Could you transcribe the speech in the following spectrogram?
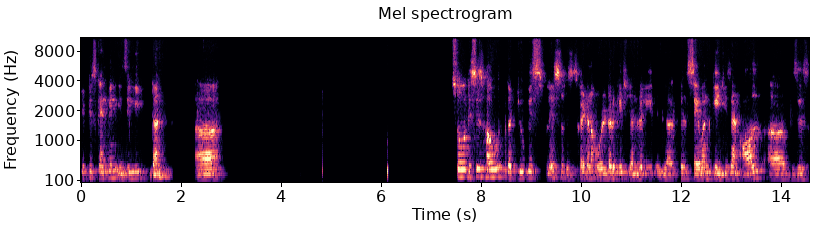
it is can be easily done. Uh, So this is how the tube is placed. So this is quite an older case. Generally, we are till seven kgs and all. Uh, this is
